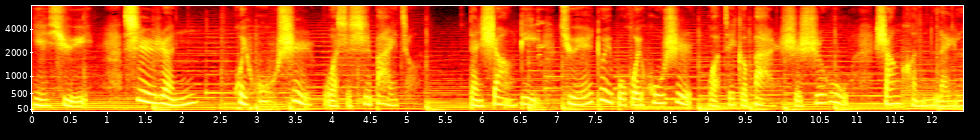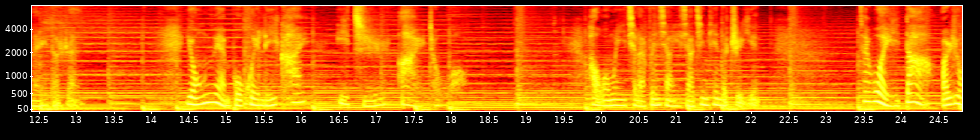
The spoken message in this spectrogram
也许世人会忽视我是失败者。但上帝绝对不会忽视我这个办事失误、伤痕累累的人，永远不会离开，一直爱着我。好，我们一起来分享一下今天的指引。在伟大而又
